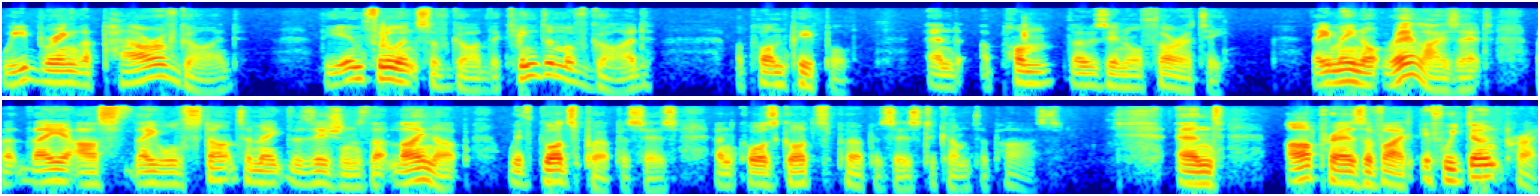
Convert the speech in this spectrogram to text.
we bring the power of God, the influence of God, the kingdom of God upon people and upon those in authority. They may not realize it, but they, are, they will start to make decisions that line up with God's purposes and cause God's purposes to come to pass. And our prayers are vital. If we don't pray,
